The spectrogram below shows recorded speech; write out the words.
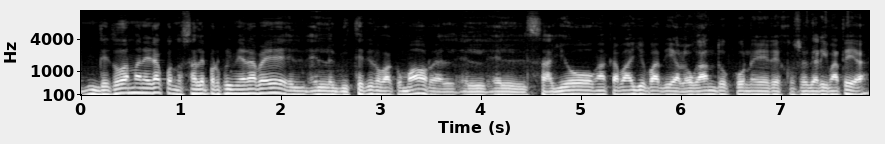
de todas maneras, cuando sale por primera vez, el, misterio no va como ahora. El, el- sayón a caballo va dialogando con el José de Arimatea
